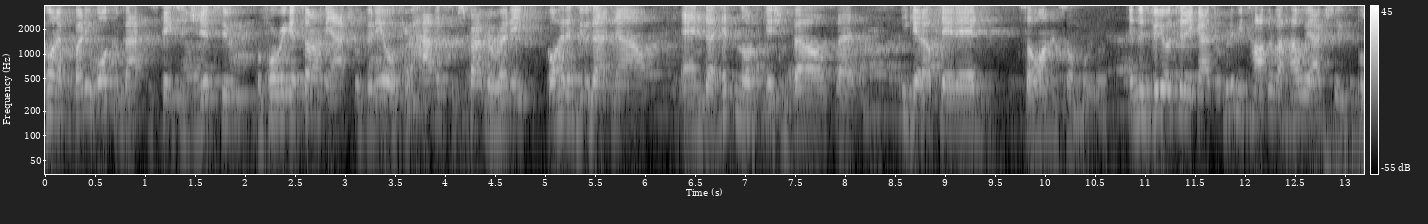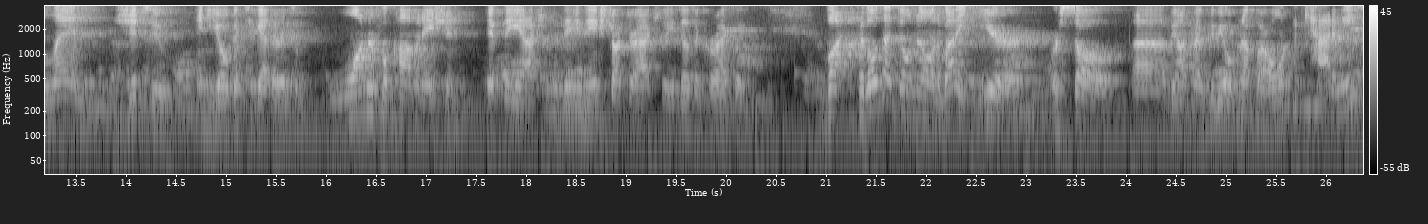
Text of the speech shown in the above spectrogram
it going everybody? Welcome back to Stasis Jiu-Jitsu. Before we get started on the actual video, if you haven't subscribed already, go ahead and do that now and uh, hit the notification bell so that you get updated, so on and so forth. In this video today, guys, we're going to be talking about how we actually blend Jiu-Jitsu and yoga together. It's a wonderful combination if the, actual, the, the instructor actually does it correctly. But for those that don't know, in about a year or so, uh, Bianca and I are going to be opening up our own academy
